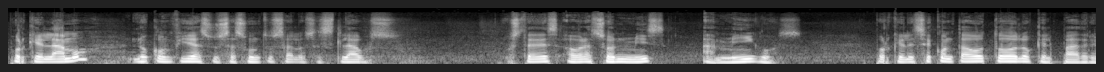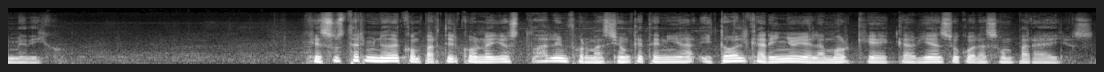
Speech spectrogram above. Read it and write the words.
porque el amo no confía sus asuntos a los esclavos. Ustedes ahora son mis amigos, porque les he contado todo lo que el Padre me dijo. Jesús terminó de compartir con ellos toda la información que tenía y todo el cariño y el amor que cabía en su corazón para ellos.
